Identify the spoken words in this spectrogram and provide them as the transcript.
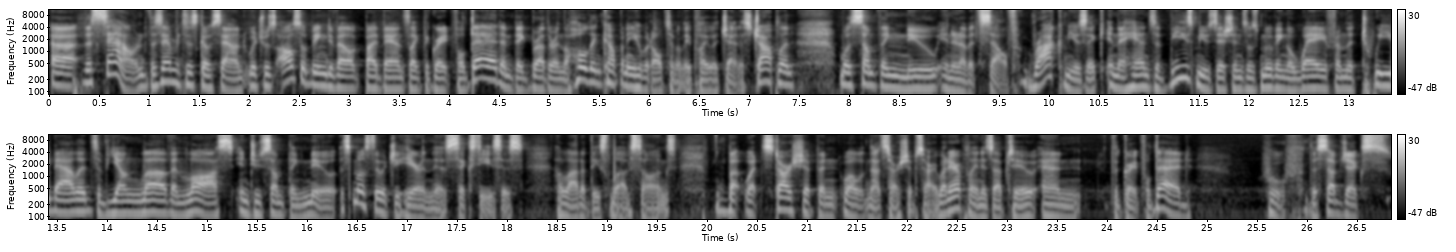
Uh, the sound, the San Francisco sound, which was also being developed by bands like the Grateful Dead and Big Brother and the Holding Company, who would ultimately play with Janis Joplin, was something new in and of itself. Rock music in the hands of these musicians was moving away from the twee ballads of young love and loss into something new. It's mostly what you hear in the 60s is a lot of these love songs. But what Starship and, well, not Starship, sorry, what Airplane is up to and the Grateful Dead, whew, the subjects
